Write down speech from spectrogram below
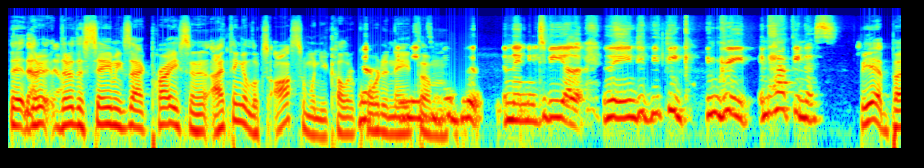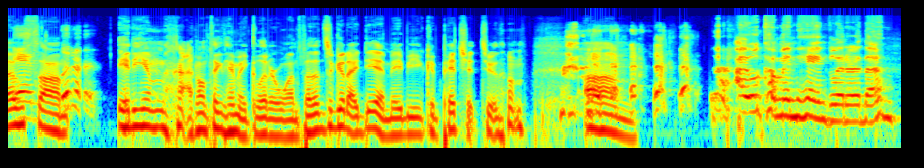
They, No, they're no. they're the same exact price, and I think it looks awesome when you color No, they coordinate need to them. be blue, and they need to be yellow, and they need to be pink and green and happiness. But yeah, both um, idiom. I don't think they make glitter ones, but that's a good idea. Maybe you could pitch it to them. Um, I will come and hand glitter them.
